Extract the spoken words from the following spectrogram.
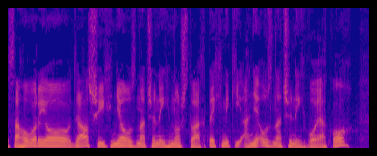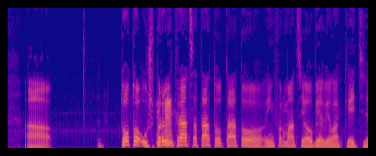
sa hovorí o ďalších neoznačených množstvách techniky a neoznačených vojakoch. A toto už mhm. prvýkrát sa táto, táto informácia objavila, keď e,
